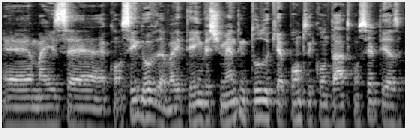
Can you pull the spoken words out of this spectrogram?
É, mas, é, com, sem dúvida, vai ter investimento em tudo que é ponto de contato, com certeza.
